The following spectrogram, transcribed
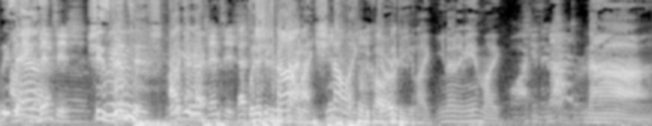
Lisa I mean, Ann's vintage. she's I mean, vintage. I'll give That's it. vintage. That's But vintage she's not vagina. like she's not like what we call dirty. vintage. Like you know what I mean? Like Oh, I can She's not? dirty. nah.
